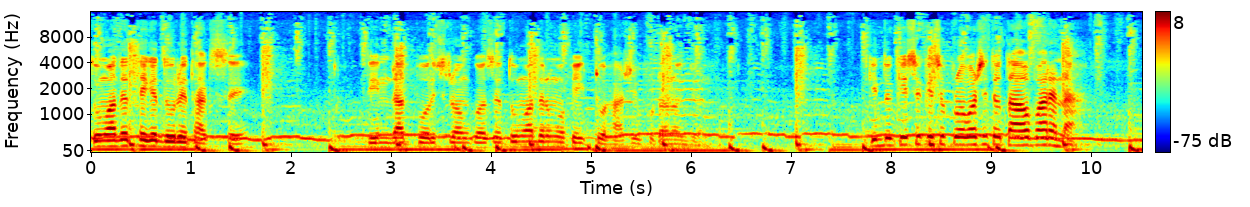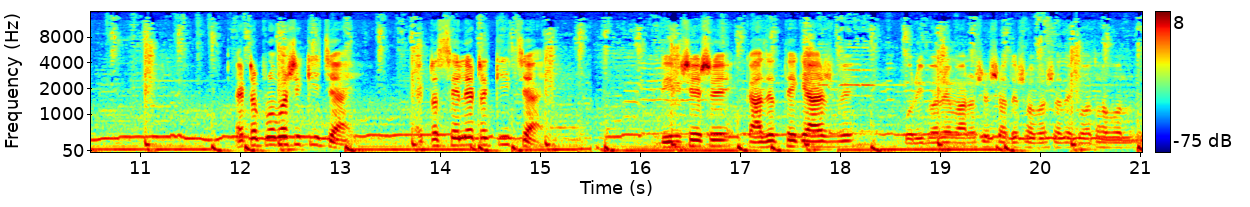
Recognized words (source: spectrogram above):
তোমাদের থেকে দূরে থাকছে দিন রাত পরিশ্রম করছে, তোমাদের মুখে একটু হাসি ফোটানোর জন্য। কিন্তু কিছু কিছু প্রবাসী তো তাও পারে না। একটা প্রবাসী কি চায়? একটা ছেলেটা কি চায়? দিন শেষে কাজের থেকে আসবে, পরিবারের মানুষের সাথে সবার সাথে কথা বলবে,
